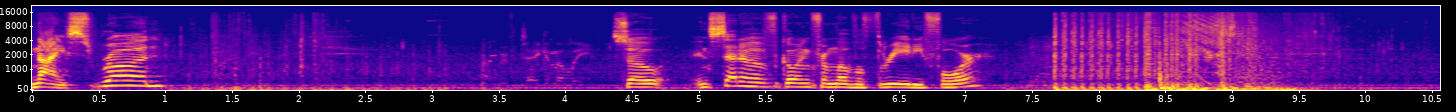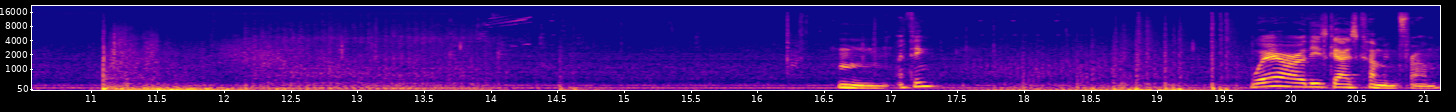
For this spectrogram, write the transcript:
Nice, run! So, instead of going from level 384 Hmm, I think... Where are these guys coming from?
